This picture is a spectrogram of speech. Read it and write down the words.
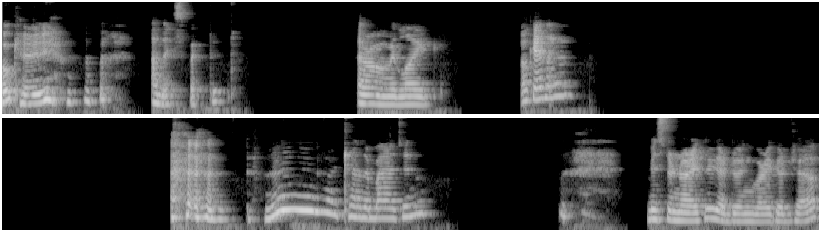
okay. Unexpected. Everyone be like, okay then. I can't imagine. Mr. Narrator, you're doing a very good job.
